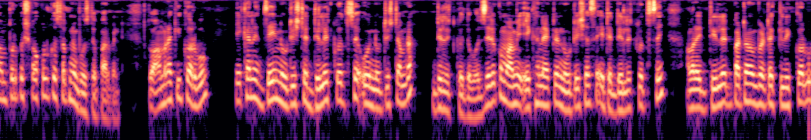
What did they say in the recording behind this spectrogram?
সম্পর্কে সকল কিছু আপনি বুঝতে পারবেন। তো আমরা কি করব এখানে যেই নোটিশটা ডিলিট করতেছে, ওই নোটিশটা আমরা ডিলিট করে দেবো। যেরকম আমি এখানে একটা নোটিশ আছে, এটা ডিলিট করতে চাই আমরা এই ডিলিট বাটনের উপর একটা ক্লিক করব।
